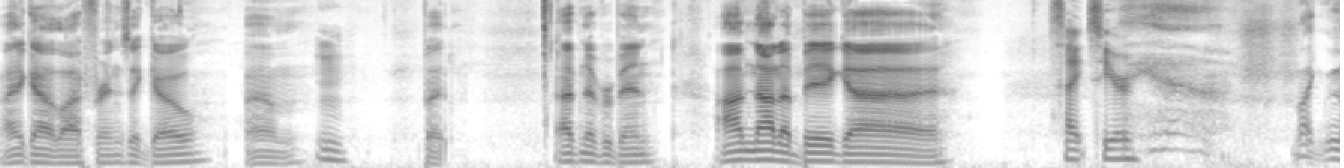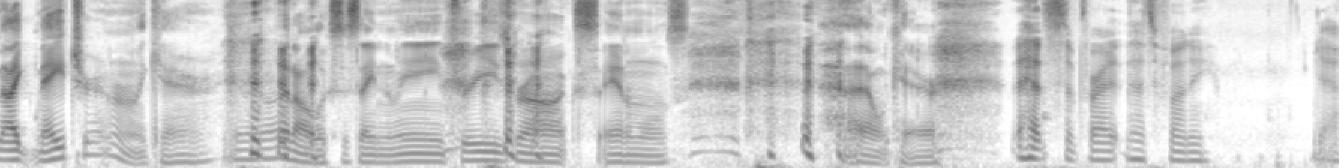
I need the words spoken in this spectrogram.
I got a lot of friends that go. Um, Mm. but I've never been. I'm not a big uh, sightseer. yeah, like like nature. I don't really care. You know, it all looks the same to me. Trees, rocks, animals. I don't care. That's the surpri- That's funny. Yeah,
